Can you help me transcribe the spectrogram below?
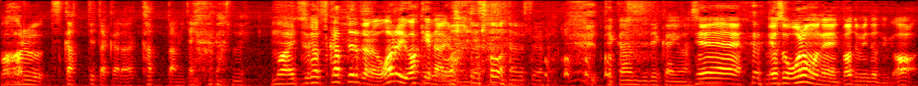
わかる。使ってたから買ったみたいな感じ。でもうあいつが使ってるから悪いわけない そうなんですよ。って感じで買いました、ね、へえ。いやそう俺もねパッと見た時あ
